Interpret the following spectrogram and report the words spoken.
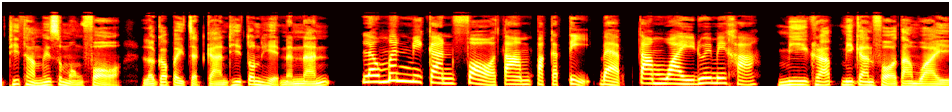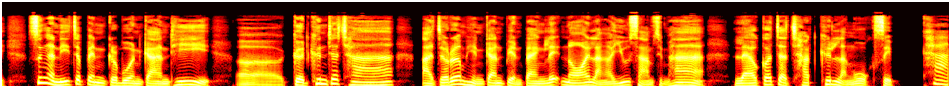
ตุที่ทำให้สมองฝ่อแล้วก็ไปจัดการที่ต้นเหตุนั้นๆ แล้วมันมีการฝ่อตามปกติแบบตามวัยด้วยไหมคะ มีครับมีการฝ่อตามวัย ซึ่งอันนี้จะเป็นกระบวนการที่เอ่อเกิดขึ้นช้าๆ อาจจะเริ่มเห็นการเปลี่ยนแปลงเล็กน้อยหลังอายุ 35 แล้วก็จะชัดขึ้นหลัง 60 ค่ะ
